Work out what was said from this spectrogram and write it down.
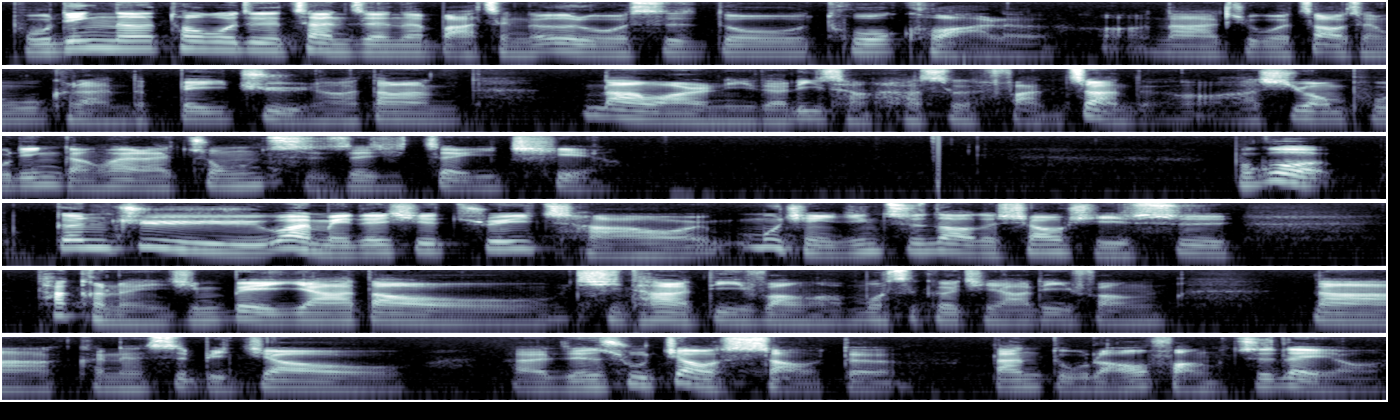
普丁呢，透过这个战争呢，把整个俄罗斯都拖垮了啊，那结果造成乌克兰的悲剧啊。当然，纳瓦尔尼的立场他是反战的啊，他希望普丁赶快来终止这这一切。不过，根据外媒的一些追查哦，目前已经知道的消息是，他可能已经被押到其他的地方啊，莫斯科其他地方，那可能是比较呃人数较少的单独牢房之类哦，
